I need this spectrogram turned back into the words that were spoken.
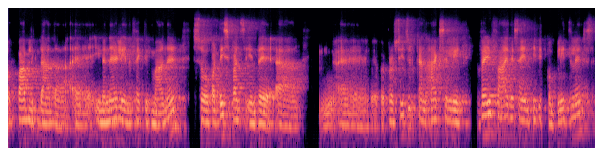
of, public data in an early and effective manner. So participants in the uh, procedure can actually verify the scientific completeness,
